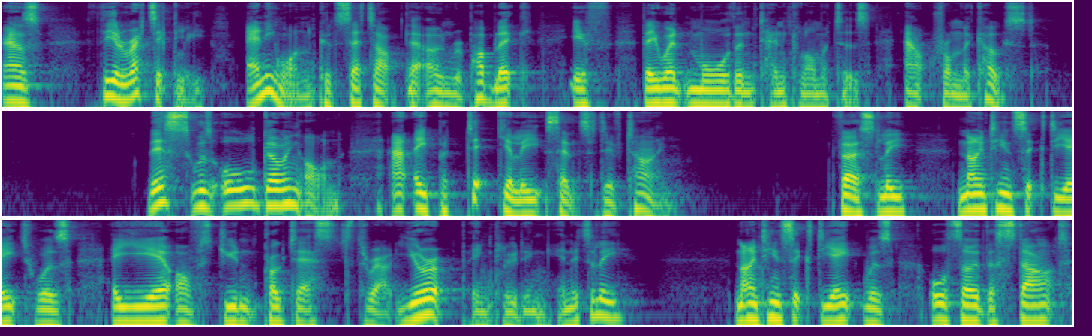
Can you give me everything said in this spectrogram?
as theoretically anyone could set up their own republic if they went more than 10 kilometres out from the coast. This was all going on at a particularly sensitive time. Firstly, 1968 was a year of student protests throughout Europe, including in Italy. 1968 was also the start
